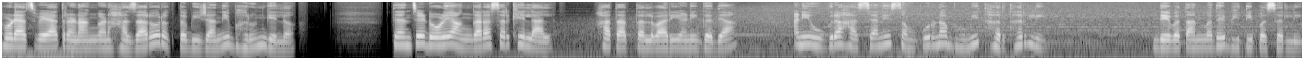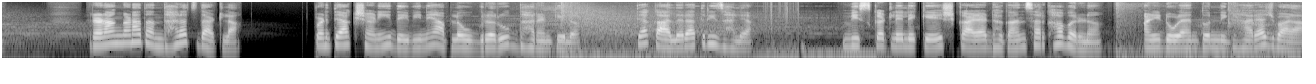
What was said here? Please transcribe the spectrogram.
थोड्याच वेळात रणांगण हजारो रक्तबीजांनी भरून गेलं. त्यांचे डोळे अंगारासारखे लाल हातात तलवारी आणि गद्या आणि उग्र हास्याने संपूर्ण भूमी थरथरली. देवतांमध्ये भीती पसरली. रणांगणात अंधारच दाटला. पण त्या क्षणी देवीने आपलं उग्र रूप धारण केलं. त्या कालरात्री झाल्या. विस्कटलेले केश काळ्या ढगांसारखा वर्ण आणि डोळ्यांतून निघणाऱ्या ज्वाळा.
